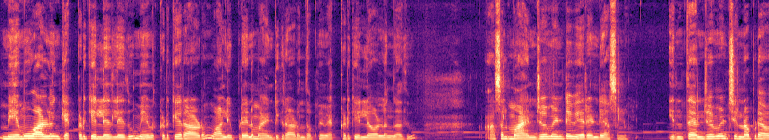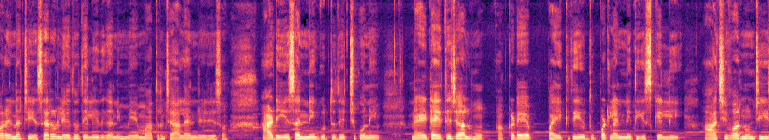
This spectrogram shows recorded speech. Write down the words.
మేము వాళ్ళు ఇంకెక్కడికి వెళ్ళేది లేదు. మేము ఇక్కడికే రావడం. వాళ్ళు ఎప్పుడైనా మా ఇంటికి రావడం తప్ప మేము ఎక్కడికి వెళ్ళేవాళ్ళం కాదు. అసలు మా ఎంజాయ్మెంటే వేరండి అసలు. ఇంత ఎంజాయ్మెంట్ చిన్నప్పుడు ఎవరైనా చేశారో లేదో తెలియదు కానీ మేము మాత్రం చాలా ఎంజాయ్ చేసాం. ఆ డేస్ అన్నీ గుర్తు తెచ్చుకొని నైట్ అయితే చాలు అక్కడే పైకి దుప్పట్లన్నీ తీసుకెళ్ళి ఆ చివరి నుంచి ఈ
